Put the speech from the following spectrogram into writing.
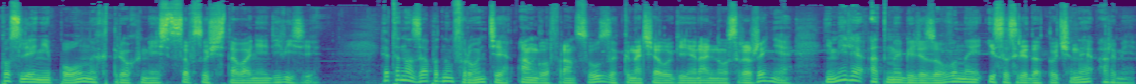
после неполных трех месяцев существования дивизии? Это на Западном фронте англо-французы к началу генерального сражения имели отмобилизованные и сосредоточенные армии.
